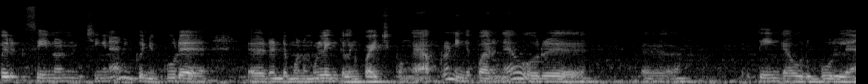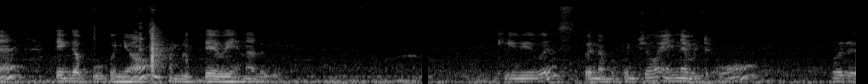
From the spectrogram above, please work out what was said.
பேருக்கு செய்யணும்னு வச்சிங்கன்னா நீங்கள் கொஞ்சம் கூட ரெண்டு மூணு முள்ளங்கிழங்கு பாய்ச்சிக்கோங்க. அப்புறம் நீங்கள் பாருங்கள் ஒரு தேங்காய் ஒரு பூலில் தேங்காய் பூ கொஞ்சம் நம்மளுக்கு தேவையான அளவு. கிவிவர்ஸ் இப்போ நம்ம கொஞ்சம் எண்ணெய் விட்டுக்குவோம். ஒரு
